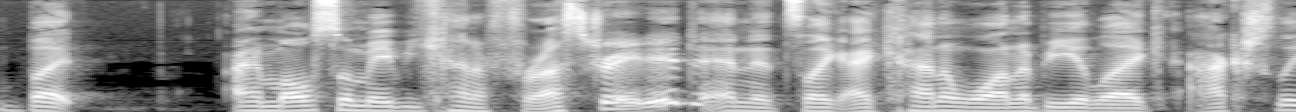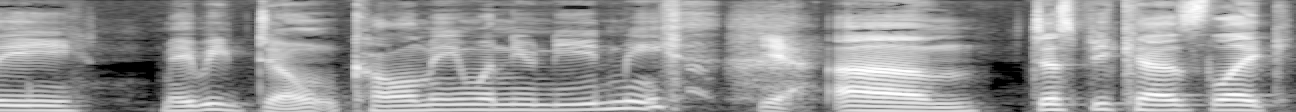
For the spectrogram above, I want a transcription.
but I'm also maybe kind of frustrated and it's like I kind of want to be like actually maybe don't call me when you need me. Yeah. Um just because like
